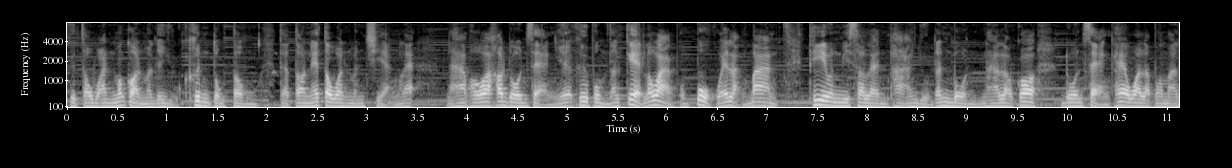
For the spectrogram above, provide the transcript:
คือตะวันเมื่อก่อนมันจะอยู่ขึ้นตรงๆ แต่ตอนนี้ตะวันมันเฉียงแล้ว นะฮะเพราะว่าเขาโดนแสงเยอะคือผมสังเกตระหว่างผมปลูกไว้หลังบ้าน ที่มันมีสแลนพางอยู่ด้านบนนะฮะเราก็โดนแสงแค่วันละประมาณ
